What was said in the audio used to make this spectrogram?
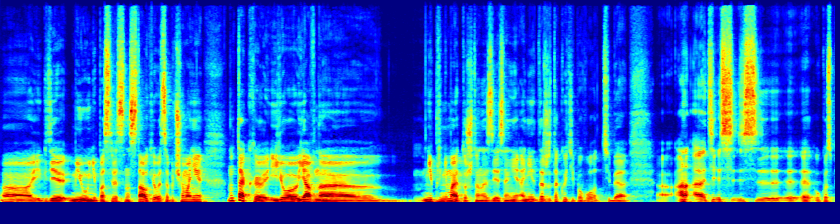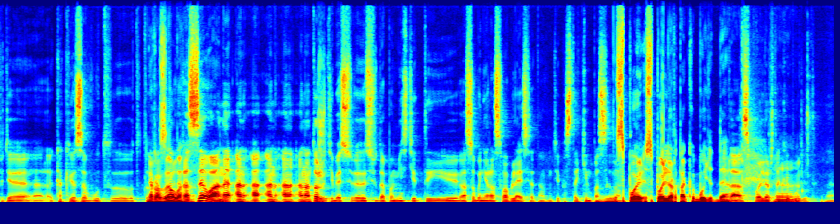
э, и где Миу непосредственно сталкивается, причем они, ну так, ее явно не принимают то, что она здесь. Они, они даже такой, типа, вот тебя... А, а, с, с, э, э, о, господи, э, как ее зовут? Вот Розелла? Розелла, она, она, она, она тоже тебя сюда поместит. Ты особо не расслабляйся, там, типа, с таким посылом. Спой, спойлер так и будет, да. Да, спойлер так а. и будет, да.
